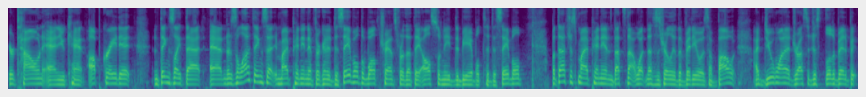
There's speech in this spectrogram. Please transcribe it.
your town and you can't upgrade it and things like that. And there's a lot of things that in my opinion if they're going to disable the wealth transfer that they also need to be able to disable. But that's just my opinion. That's not what necessarily the video is about. I do want to address it just a little bit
